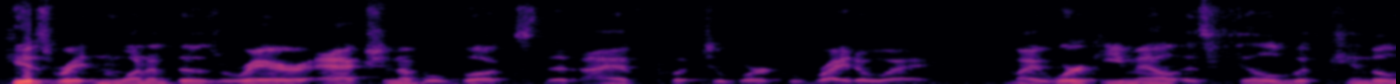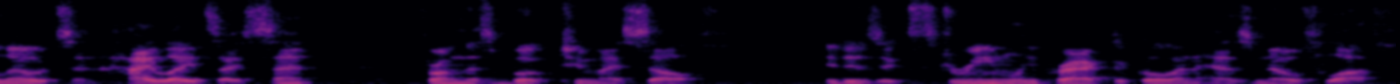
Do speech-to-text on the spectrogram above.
He has written one of those rare actionable books that I have put to work right away. My work email is filled with Kindle notes and highlights I sent from this book to myself. It is extremely practical and has no fluff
